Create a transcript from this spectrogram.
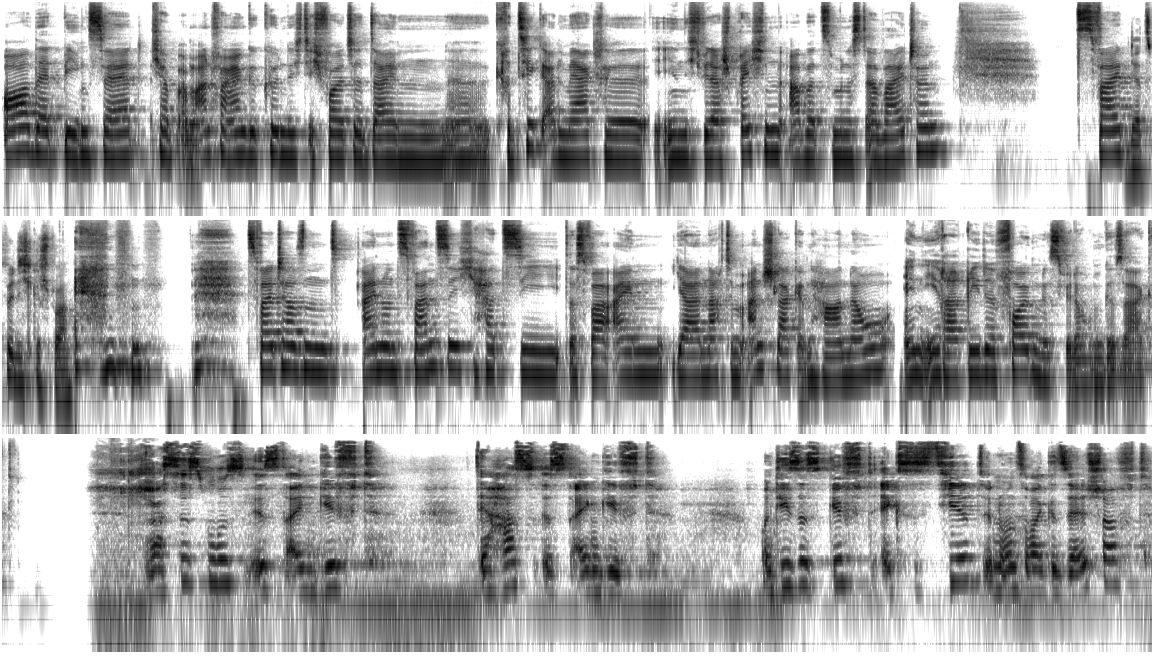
All that being said, ich habe am Anfang angekündigt, ich wollte deine Kritik an Merkel nicht widersprechen, aber zumindest erweitern. Zwei Jetzt bin ich gespannt. 2021 hat sie, das war ein Jahr nach dem Anschlag in Hanau, in ihrer Rede Folgendes wiederum gesagt. Rassismus ist ein Gift. Der Hass ist ein Gift. Und dieses Gift existiert in unserer Gesellschaft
